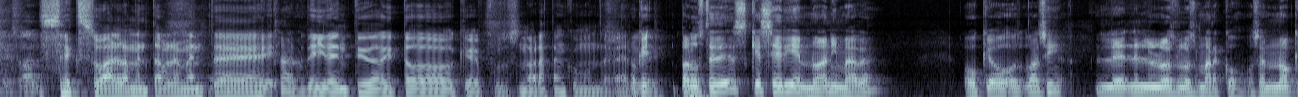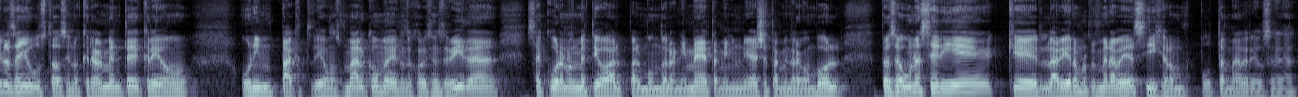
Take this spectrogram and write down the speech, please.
¿Sexual? sexual, lamentablemente, Claro. de identidad y todo, que pues no era tan común de ver. Ok, para ustedes, ¿qué serie no animada o que, o, o así, le- le- los, los marcó? O sea, no que les haya gustado, sino que realmente creó un impacto. Digamos, Malcolm en las mejores lecciones de vida, Sakura nos metió al, al mundo del anime, también Inuyasha, también Dragon Ball. Pero, o sea, una serie que la vieron por primera vez y dijeron, puta madre, o sea...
